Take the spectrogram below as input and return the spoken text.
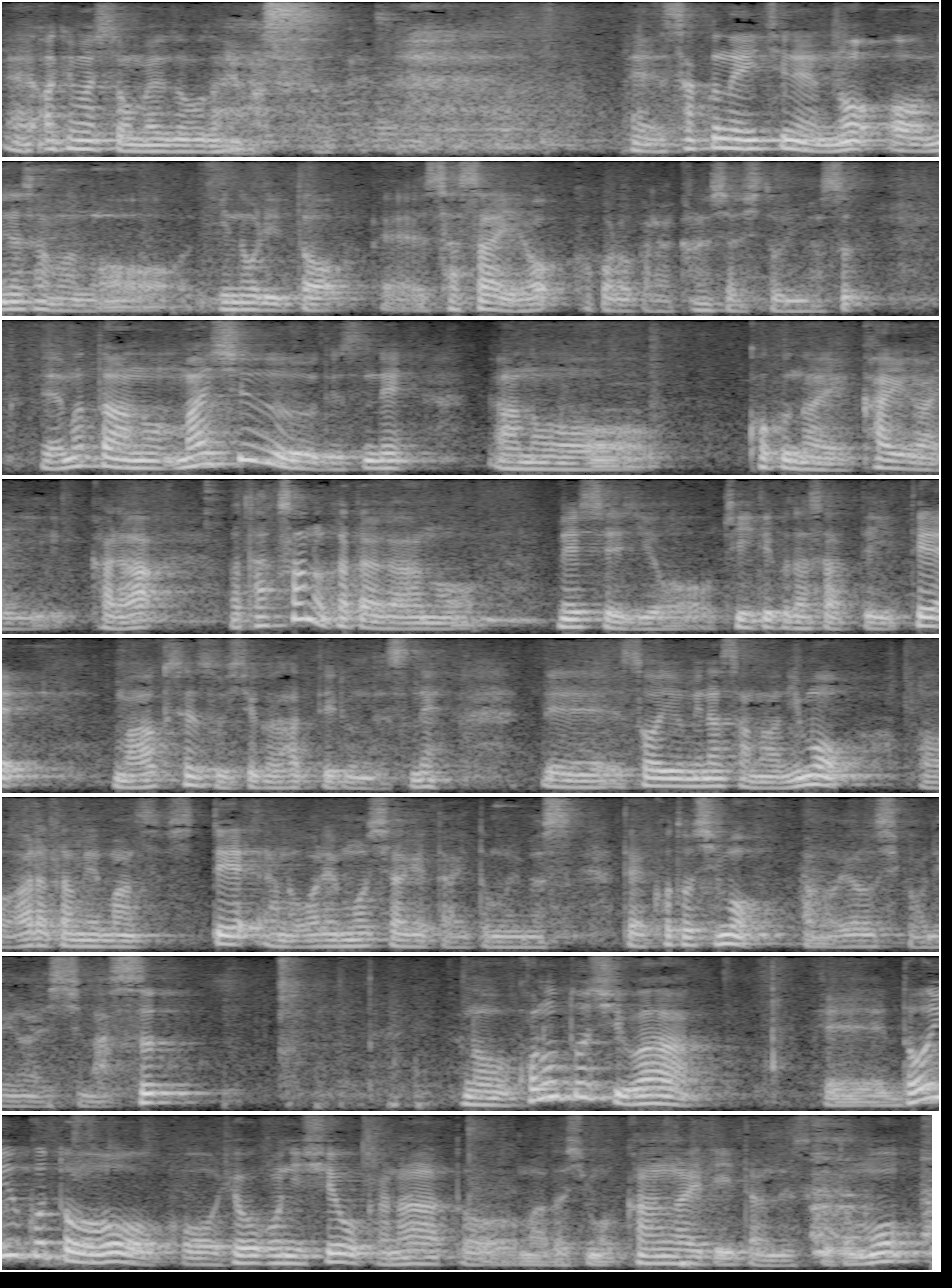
えー、明けましておめでとうございます、えー、昨年1年の皆様の祈りと、えー、支えを心から感謝しております、えー、またあの毎週ですねあの国内海外からまたくさんの方があのメッセージを聞いてくださっていて、まあ、アクセスしてくださっているんですね。でそういう皆様にも改めましてあのお礼申し上げたいと思います。で今年もあのよろしくお願いします。あのこの年は、えー、どういうことをこう標語にしようかなと、まあ、私も考えていたんですけども、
